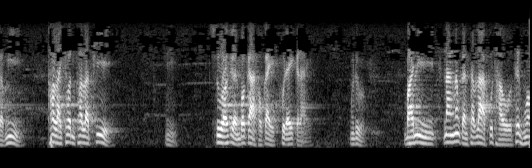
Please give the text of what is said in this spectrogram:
กับมีท่อลายชนท่อละพี่ สัวเกินบ่กล้าเขาใกล้ผู้ใดก็ได้มาดูบานี้นางน้ำกันสับลาผู้เฒ่าเท่งหัว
